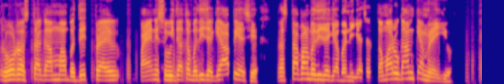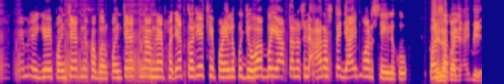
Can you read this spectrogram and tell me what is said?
રોડ રસ્તા ગામમાં બધી જ પાયાની સુવિધા તો બધી જગ્યા આપીએ છીએ. રસ્તા પણ બધી જગ્યા બની ગયા છે. તમારું ગામ કેમ રહી ગયું? કેમ રહી ગયો એ પંચાયતને ખબર. પંચાયતને અમને ફરિયાદ કરીએ છીએ પણ એ લોકો જવાબ આપતા નથી આ રસ્તે જાય પડશે એ લોકો. પણ જાય બી.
